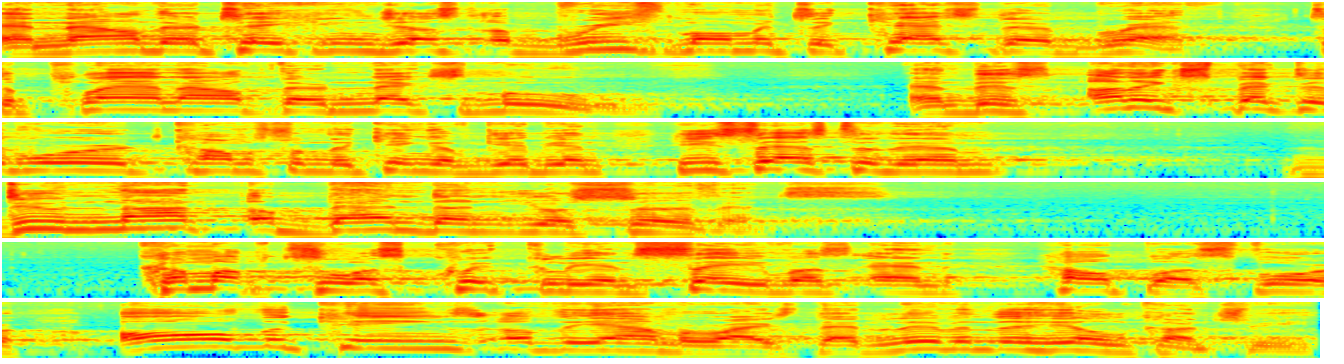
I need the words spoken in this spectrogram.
And now they're taking just a brief moment to catch their breath, to plan out their next move. And this unexpected word comes from the king of Gibeon. He says to them, Do not abandon your servants. Come up to us quickly and save us and help us, for all the kings of the Amorites that live in the hill country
